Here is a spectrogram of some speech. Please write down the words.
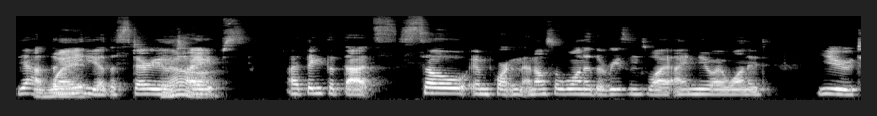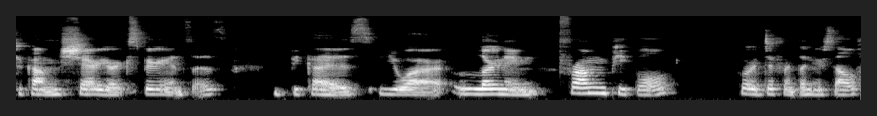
yeah the what, media the stereotypes I think that that's so important and also one of the reasons why I knew I wanted you to come share your experiences because you are learning from people who are different than yourself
